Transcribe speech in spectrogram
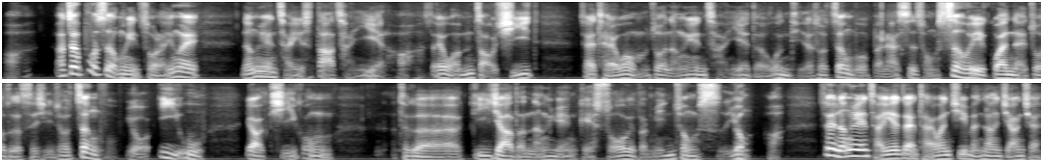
啊，那这个不是容易做了，因为能源产业是大产业了啊。所以我们早期。在台湾，我们做能源产业的问题的时候，政府本来是从社会观来做这个事情，说政府有义务要提供这个低价的能源给所有的民众使用啊。所以，能源产业在台湾基本上讲起来，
